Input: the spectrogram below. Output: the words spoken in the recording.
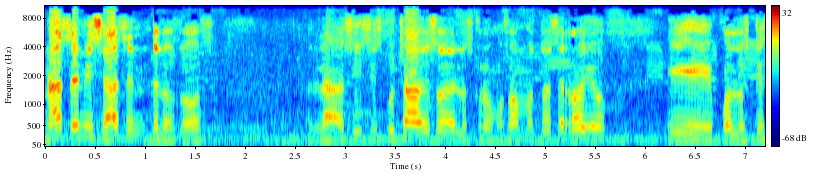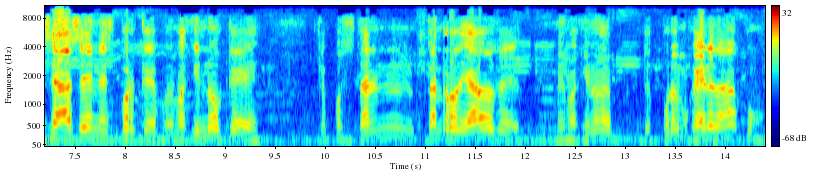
nacen y se hacen de los dos. La, sí, sí he escuchado eso de los cromosomas, todo ese rollo. Y pues los que se hacen es porque me imagino que, que pues están, están rodeados de, me imagino, de, de puras mujeres, ¿verdad? Como-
